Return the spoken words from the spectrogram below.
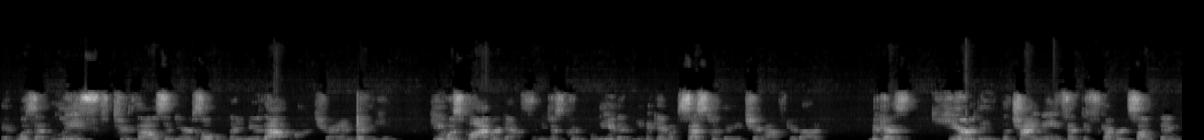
it was at least 2,000 years old. They knew that much, right? And that he he was flabbergasted. He just couldn't believe it. He became obsessed with the I Ching after that because here the, the Chinese had discovered something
